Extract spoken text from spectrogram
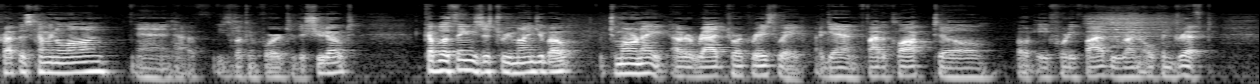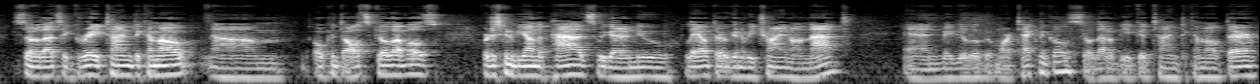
prep is coming along, and how he's looking forward to the shootout. A couple of things just to remind you about tomorrow night out at Rad Torque Raceway. Again, 5 o'clock till about 8.45 we run open drift. So that's a great time to come out um, open to all skill levels. We're just going to be on the pads so we got a new layout that we're going to be trying on that and maybe a little bit more technical so that'll be a good time to come out there.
